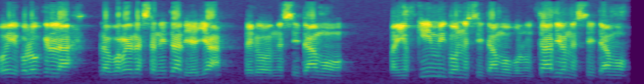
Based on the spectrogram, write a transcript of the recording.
oye, coloquen la, la barrera sanitaria ya, pero necesitamos baños químicos, necesitamos voluntarios, necesitamos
